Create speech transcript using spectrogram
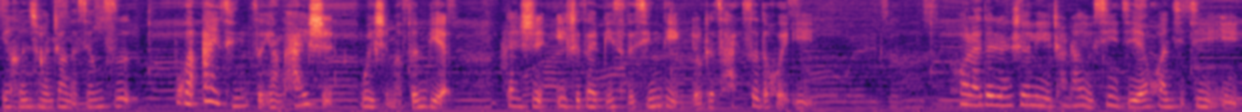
也很喜欢这样的相思。不管爱情怎样开始，为什么分别，但是一直在彼此的心底留着彩色的回忆。后来的人生里，常常有细节唤起记忆，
